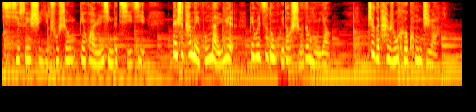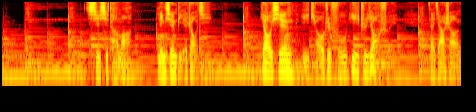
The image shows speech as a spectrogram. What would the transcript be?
七七虽是一出生变化人形的奇迹，但是他每逢满月便会自动回到蛇的模样，这个他如何控制啊？七七他妈，您先别着急，药仙已调制出抑制药水，再加上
